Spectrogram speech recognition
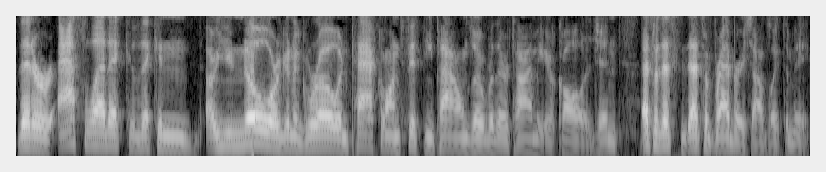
that are athletic, that can, or you know, are going to grow and pack on 50 pounds over their time at your college. And that's what this, that's what Bradbury sounds like to me.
